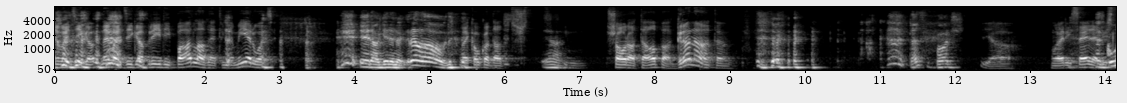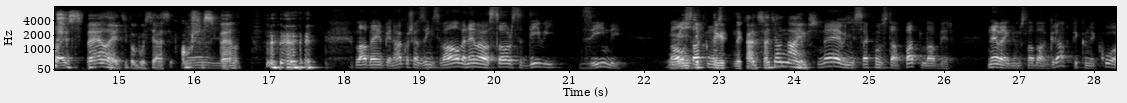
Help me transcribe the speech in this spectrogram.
Nevajadzīgā, nevajadzīgā brīdī pārlādēt viņam ieroci Ieraugi, ieraugi, reload! vai kaut kādā Jā. šaurā telpā granātā. Tas ir forši. Jā. Vai arī sēdēt kurš spēlē, ķipa būs jāsaka. Kurš Jā, jā. Labi, ejam pie nākošās ziņas. Valve nevēlas Source 2 zīmi. Viņi Valve saka, mums, nekādas atjauninājumus. nē, viņi saka, mums tāpat labi ir. Nevajag jums labāk grafiku, neko.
